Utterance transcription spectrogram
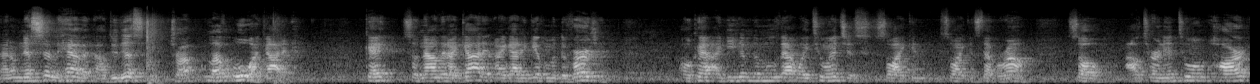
I don't necessarily have it, I'll do this, drop level, ooh, I got it. Okay, so now that I got it, I got to give him a diversion. Okay, I need him to move that way two inches so I can so I can step around. So I'll turn into him hard,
